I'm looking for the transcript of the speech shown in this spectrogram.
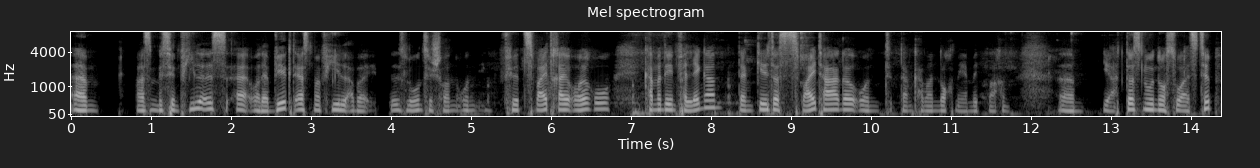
ähm, was ein bisschen viel ist, äh, oder wirkt erstmal viel, aber es lohnt sich schon. Und für zwei, drei Euro kann man den verlängern, dann gilt das zwei Tage und dann kann man noch mehr mitmachen. Ähm, ja, das nur noch so als Tipp.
